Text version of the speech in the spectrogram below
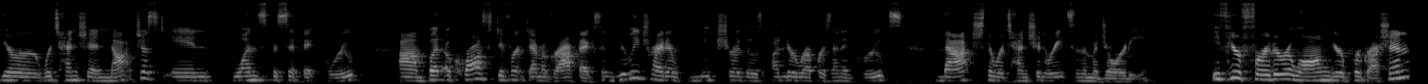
your retention not just in one specific group, um, but across different demographics and really try to make sure those underrepresented groups match the retention rates of the majority. If you're further along your progression,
